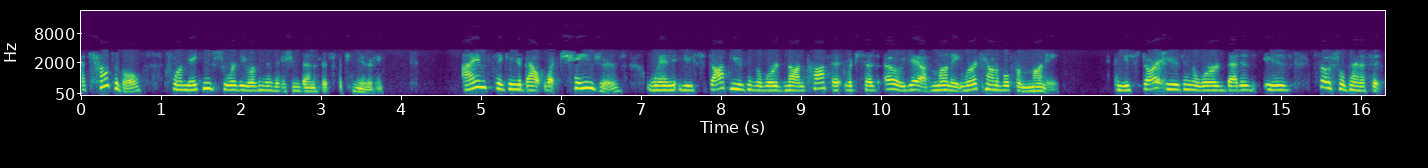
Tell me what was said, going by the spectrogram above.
accountable for making sure the organization benefits the community. I'm thinking about what changes when you stop using the word nonprofit, which says, oh yeah, money, we're accountable for money. And you start right. using a word that is, is social benefit,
